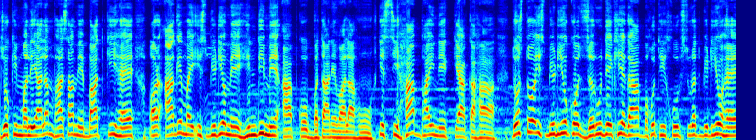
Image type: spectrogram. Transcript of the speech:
जो कि मलयालम भाषा में बात की है, और आगे मैं इस वीडियो में हिंदी में आपको बताने वाला हूँ कि सिहाब भाई ने क्या कहा। दोस्तों, इस वीडियो को ज़रूर देखिएगा, बहुत ही खूबसूरत वीडियो है।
